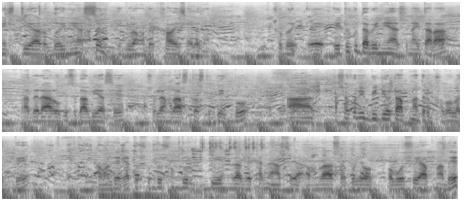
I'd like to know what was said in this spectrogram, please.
মিষ্টি আর দই নিয়ে আসছেন, এগুলো আমাদের খাওয়াই ছেড়ে দেন। শুধু এটুকু দাবি নিয়ে আসে নাই তারা। তাদের আরও কিছু দাবি আছে। আসলে আমরা আস্তে আস্তে দেখব। আর আশা করি ভিডিওটা আপনাদের ভালো লাগবে। আমাদের এত সুন্দর সুন্দর বিয়েনরা যেখানে আছে, আমরা আশা করি অবশ্যই আপনাদের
